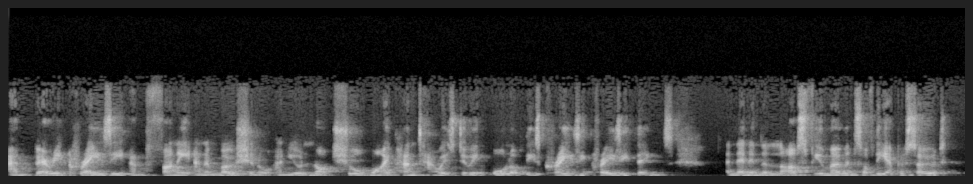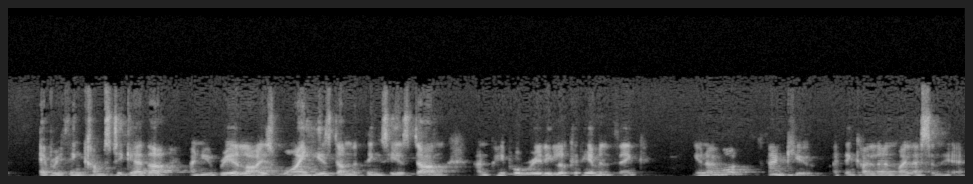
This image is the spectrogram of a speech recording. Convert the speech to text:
and very crazy and funny and emotional. And you're not sure why Pantau is doing all of these crazy, crazy things. And then in the last few moments of the episode, everything comes together and you realize why he has done the things he has done. And people really look at him and think, you know what? Thank you. I think I learned my lesson here.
